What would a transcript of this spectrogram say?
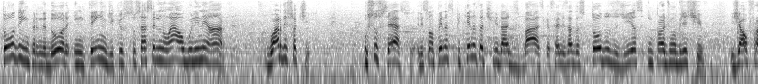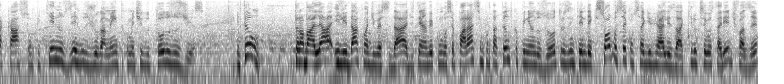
todo empreendedor entende que o sucesso ele não é algo linear. Guarda isso aqui. O sucesso, eles são apenas pequenas atividades básicas realizadas todos os dias em prol de um objetivo. Já o fracasso são pequenos erros de julgamento cometidos todos os dias. Então, trabalhar e lidar com a diversidade tem a ver com você parar de se importar tanto com a opinião dos outros, entender que só você consegue realizar aquilo que você gostaria de fazer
